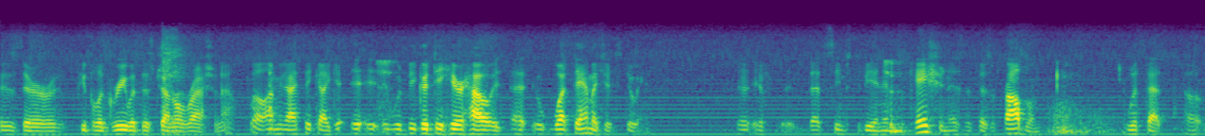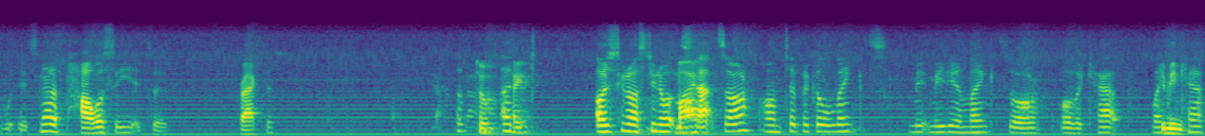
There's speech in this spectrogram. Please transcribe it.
is there, people agree with this general rationale? Well, I mean, I think I get, it, it- would be good to hear how, it, uh, what damage it's doing. If, that seems to be an indication, is that there's a problem with that. Uh, It's not a policy, it's a practice. So, I- I, I was just going to ask, do you know what the stats are on typical lengths, me- median lengths, or, or the cap, length mean cap?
